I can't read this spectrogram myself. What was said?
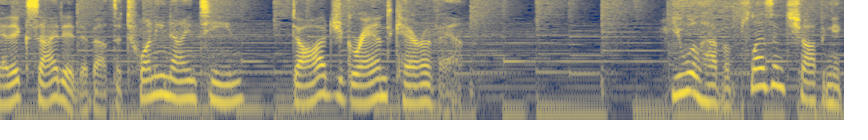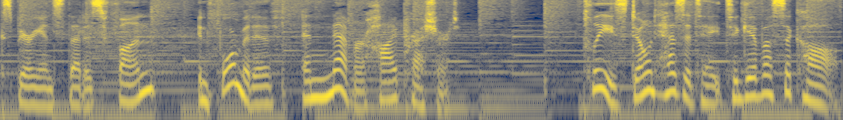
Get excited about the 2019 Dodge Grand Caravan. You will have a pleasant shopping experience that is fun, informative, and never high pressured. Please don't hesitate to give us a call.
